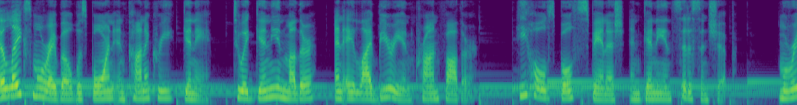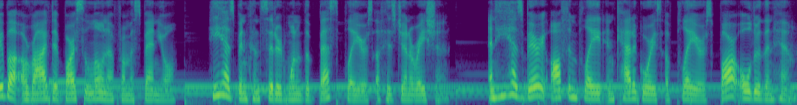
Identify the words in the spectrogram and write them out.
Ilaix Moriba was born in Conakry, Guinea, to a Guinean mother and a Liberian crown father. He holds both Spanish and Guinean citizenship. Moriba arrived at Barcelona from Espanyol. He has been considered one of the best players of his generation, and he has very often played in categories of players far older than him.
